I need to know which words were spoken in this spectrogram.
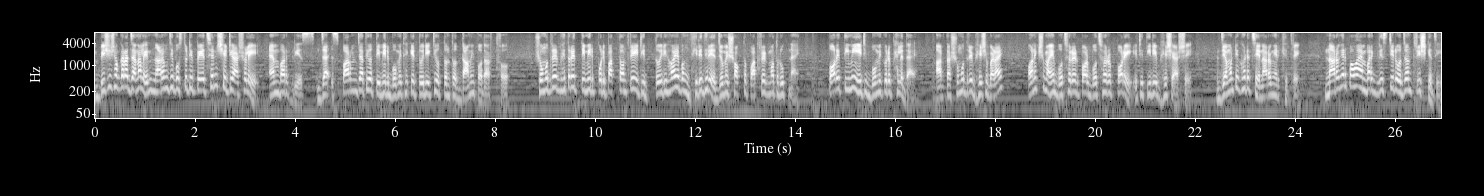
বিশেষজ্ঞরা জানালেন নারং যে বস্তুটি পেয়েছেন সেটি আসলে অ্যাম্বার গ্রিস, যা স্পার্ম জাতীয় তিমির বমি থেকে তৈরি একটি অত্যন্ত দামি পদার্থ। সমুদ্রের ভেতরে তিমির পরিপাকতন্ত্রে এটি তৈরি হয় এবং ধীরে ধীরে জমে শক্ত পাথরের মতো রূপ নেয়। পরে তিমি এটি বমি করে ফেলে দেয়, আর তা সমুদ্রে ভেসে বেড়ায়। অনেক সময় বছরের পর বছর পরে এটি তীরে ভেসে আসে। যেমনটি ঘটেছে নারঙের ক্ষেত্রে। নারঙের পাওয়া অ্যাম্বার গ্রিসটির ওজন ত্রিশ কেজি।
